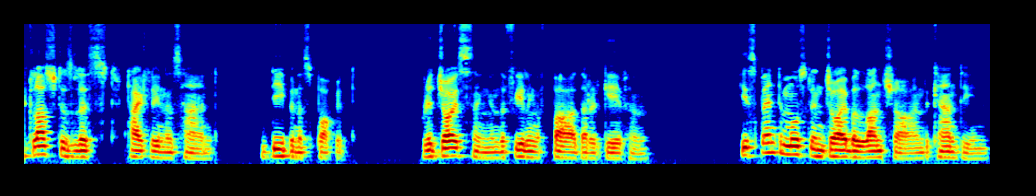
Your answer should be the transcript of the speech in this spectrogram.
clutched his list tightly in his hand, deep in his pocket, rejoicing in the feeling of power that it gave him. He spent a most enjoyable lunch hour in the canteen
